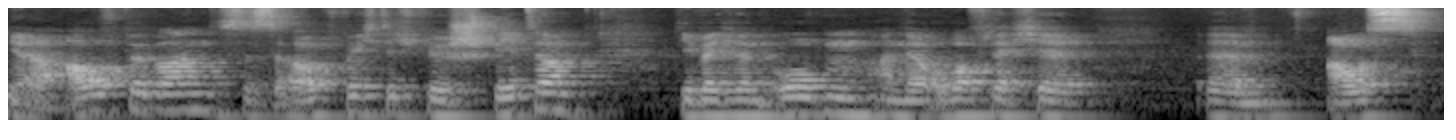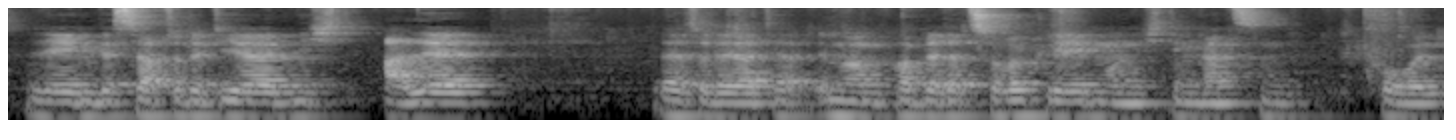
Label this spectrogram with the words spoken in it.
ja, aufbewahren. Das ist auch wichtig für später. Die werde ich dann oben an der Oberfläche ähm, auslegen. Deshalb solltet ihr nicht alle, äh, solltet ihr immer ein paar Blätter zurücklegen und nicht den ganzen Kohl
